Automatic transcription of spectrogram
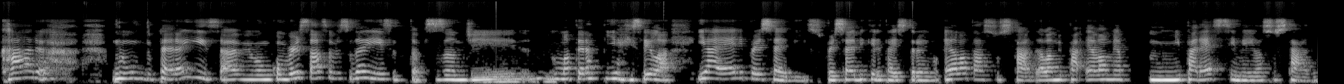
Cara, não, peraí, sabe? Vamos conversar sobre isso daí. Você tá precisando de uma terapia aí, sei lá. E a Ellie percebe isso, percebe que ele tá estranho. Ela tá assustada, ela me, ela me, me parece meio assustada.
